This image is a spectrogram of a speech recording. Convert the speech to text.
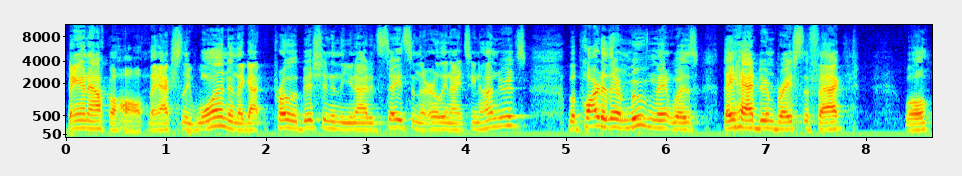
ban alcohol. They actually won and they got prohibition in the United States in the early 1900s. But part of their movement was they had to embrace the fact well,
